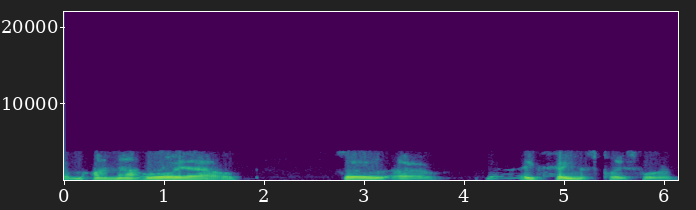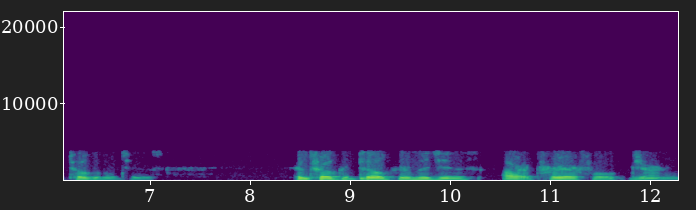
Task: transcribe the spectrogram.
um, on Mount Royal. So, uh, a famous place for pilgrimages. And pilgrimages are a prayerful journey.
